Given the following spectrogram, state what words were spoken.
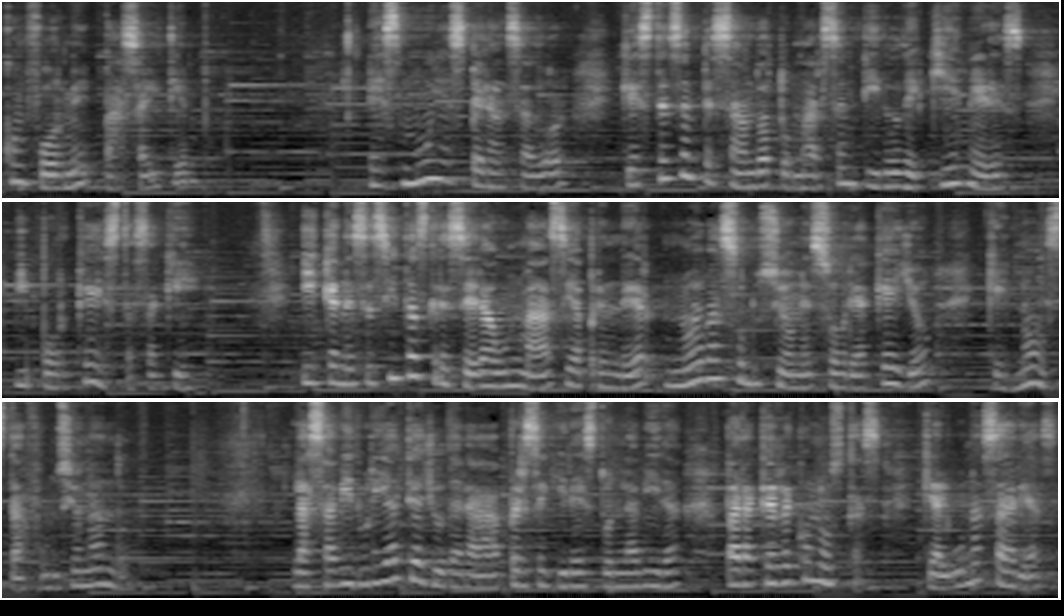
conforme pasa el tiempo. Es muy esperanzador que estés empezando a tomar sentido de quién eres y por qué estás aquí, y que necesitas crecer aún más y aprender nuevas soluciones sobre aquello que no está funcionando. La sabiduría te ayudará a perseguir esto en la vida para que reconozcas que algunas áreas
